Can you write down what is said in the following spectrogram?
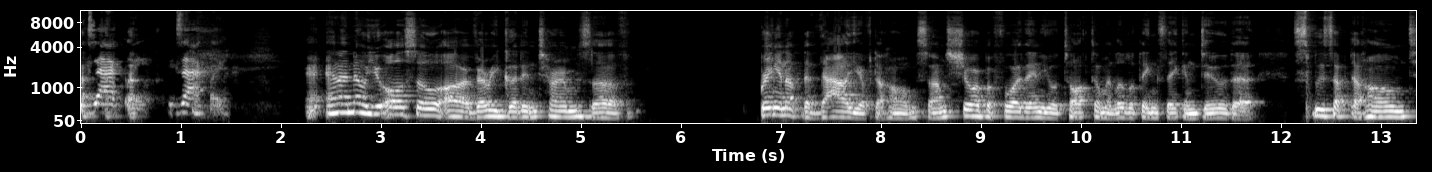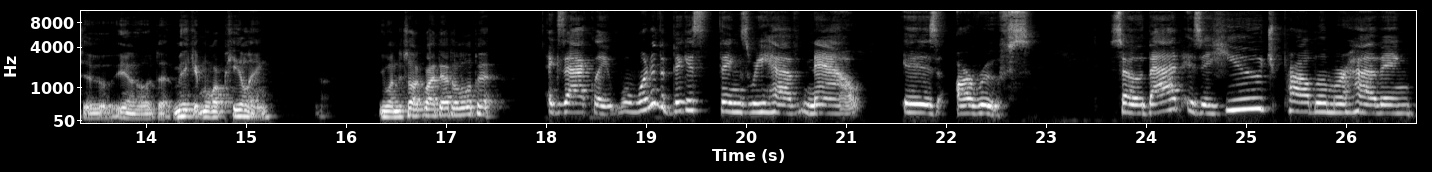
exactly, exactly. And I know you also are very good in terms of bringing up the value of the home. So I'm sure before then you'll talk to them and little things they can do to spruce up the home to, you know, to make it more appealing. You want to talk about that a little bit? Exactly. Well, one of the biggest things we have now is our roofs. So that is a huge problem we're having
